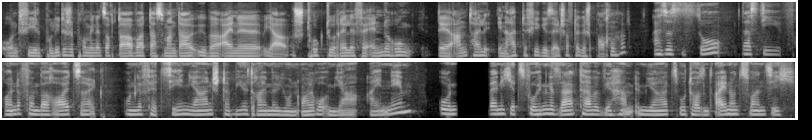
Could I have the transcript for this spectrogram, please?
und viel politische Prominenz auch da war, dass man da über eine ja, strukturelle Veränderung der Anteile innerhalb der vier Gesellschafter gesprochen hat? Also es ist so, dass die Freunde von Bayreuth seit ungefähr zehn Jahren stabil drei Millionen Euro im Jahr einnehmen und wenn ich jetzt vorhin gesagt habe, wir haben im Jahr 2021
